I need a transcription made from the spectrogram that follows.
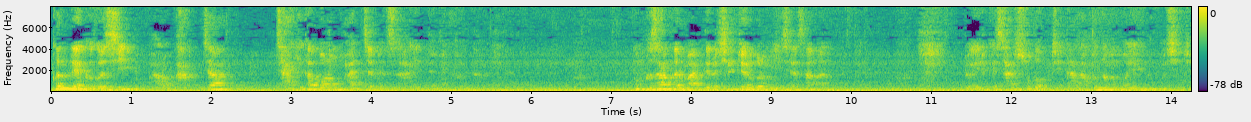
근데 그것이 바로 각자 자기가 보는 관점에서 하기 때문에 그렇다. 그럼 그 사람들 말대로 실제로 그럼 이 세상은 우리가 이렇게 살 수가 없지. 다 나쁜 놈만 모여 있는 것이죠.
